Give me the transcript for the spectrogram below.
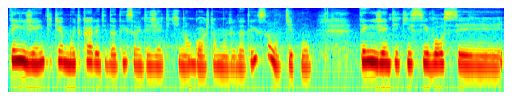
tem gente que é muito carente de atenção e tem gente que não gosta muito da atenção. Tipo, tem gente que se você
